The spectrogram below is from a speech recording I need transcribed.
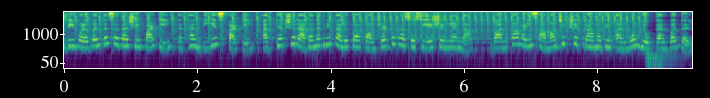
श्री बळवंत सदाशिव पाटील तथा बी एस पाटील अध्यक्ष राधानगरी तालुका कॉन्ट्रॅक्टर असोसिएशन यांना बांधकाम आणि सामाजिक क्षेत्रामधील अनमोल योगदानबद्दल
